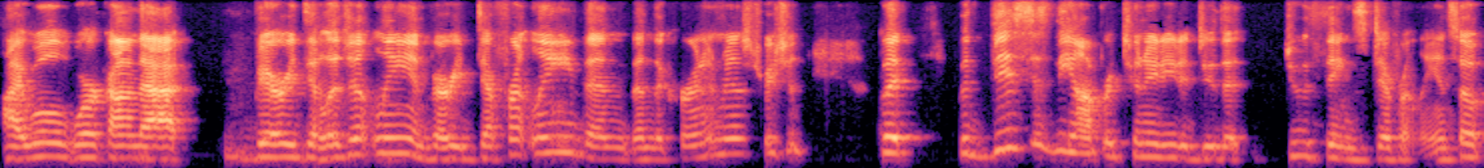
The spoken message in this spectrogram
I will work on that very diligently and very differently than, than the current administration. But but this is the opportunity to do the do things differently. And so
